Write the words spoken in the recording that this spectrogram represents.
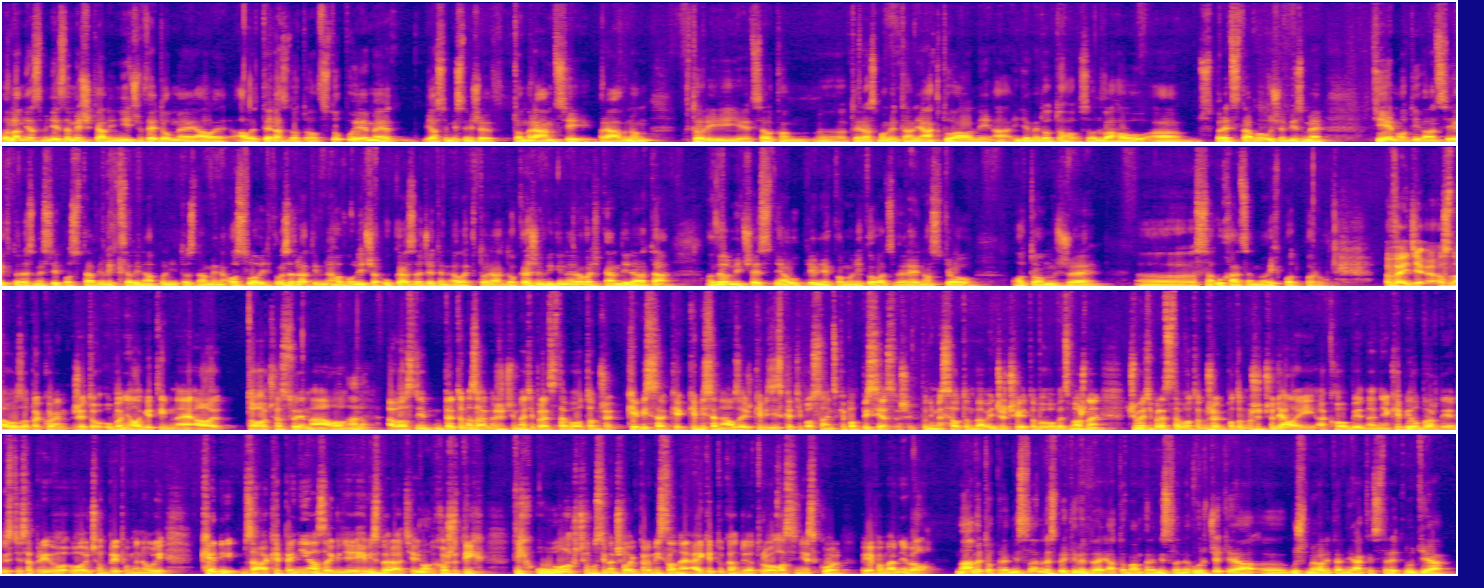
podľa mňa sme nezameškali nič vedomé, ale, ale teraz do toho vstupujeme. Ja si myslím, že v tom rámci právnom ktorý je celkom e, teraz momentálne aktuálny a ideme do toho s odvahou a s predstavou, že by sme tie motivácie, ktoré sme si postavili, chceli naplniť. To znamená osloviť konzervatívneho voliča, ukázať, že ten elektorát dokáže vygenerovať kandidáta a veľmi čestne a úprimne komunikovať s verejnosťou o tom, že e, sa uchádzame o ich podporu. Veď znovu zopakujem, že je to úplne legitimné, ale toho času je málo. Áno. A vlastne preto ma zaujíma, že či máte predstavu o tom, že keby sa, ke, keby sa naozaj, keby získate poslanecké podpisy, a však budeme sa o tom baviť, že či je to vôbec možné, či máte predstavu o tom, že potom, že čo ďalej, ako objednať nejaké billboardy, aby ste sa pri, voličom pripomenuli, kedy, za aké peniaze, kde ich vyzberáte. No. že tých, tých úloh, čo musí mať človek premyslené, aj keď tú kandidatúru ohlasí neskôr, je pomerne veľa. Máme to premyslené, respektíve teda ja to mám premyslené určite a uh, už sme mali tam nejaké stretnutia.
